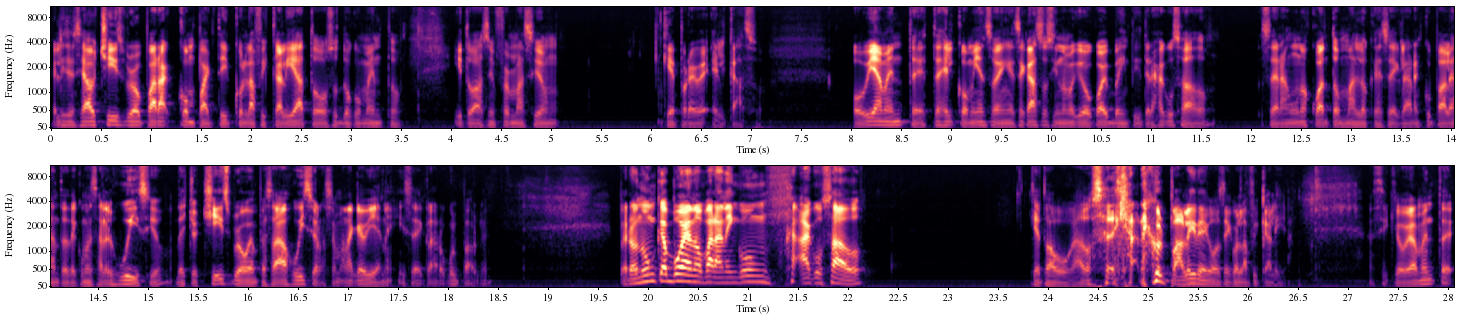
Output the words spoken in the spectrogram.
el licenciado Cheesebro para compartir con la fiscalía todos sus documentos y toda su información que pruebe el caso. Obviamente, este es el comienzo. En ese caso, si no me equivoco, hay 23 acusados. Serán unos cuantos más los que se declaren culpables antes de comenzar el juicio. De hecho, Cheesebro empezaba juicio la semana que viene y se declaró culpable. Pero nunca es bueno para ningún acusado que tu abogado se declare culpable y negocie con la fiscalía. Así que obviamente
